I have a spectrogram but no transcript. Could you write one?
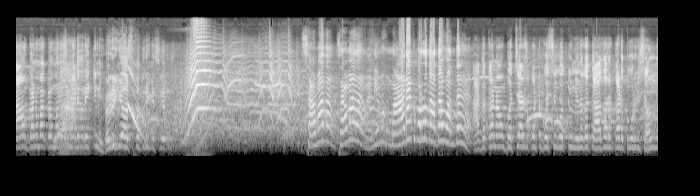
ನಾವು ಗಂಡು ಮಕ್ಳು ಮನಸ್ಸು ಮಾಡಿದ್ರೆ ಈಕಿನ ಹೆರಿಗೆ ಆಸ್ಪತ್ರೆಗೆ ಸೇರಿಸ್ ಸಮಾಧಾನ ಸಮಾಧಾನ. ನಿಮಗ್ ಮಾಡಕ್ ಬರೋದು ಅದ. ಒಂದ ಅದಕ್ಕ ನಾವು ಬಸ್ ಚಾರ್ಜ್ ಕೊಟ್ಟು ಬಸ್ಸಿಗೆ ಹೋಗ್ತೀವಿ. ನಿನಗತ್ತೆ ಆಧಾರ್ ಕಾರ್ಡ್ ತೋರಿಸಿ ಅಲ್ಲ.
